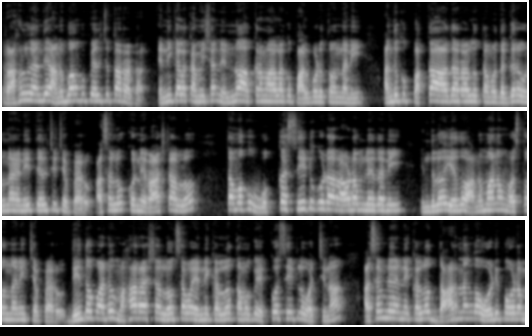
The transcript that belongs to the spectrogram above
రాహుల్ గాంధీ అణుబాంబు పేల్చుతారట. ఎన్నికల కమిషన్ ఎన్నో అక్రమాలకు పాల్పడుతోందని అందుకు పక్కా ఆధారాలు తమ దగ్గర ఉన్నాయని తేల్చి చెప్పారు. అసలు కొన్ని రాష్ట్రాల్లో తమకు ఒక్క సీటు కూడా రావడం లేదని ఇందులో ఏదో అనుమానం వస్తోందని చెప్పారు. దీంతో పాటు మహారాష్ట్ర లోక్సభ ఎన్నికల్లో తమకు ఎక్కువ సీట్లు వచ్చినా అసెంబ్లీ ఎన్నికల్లో దారుణంగా ఓడిపోవడం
